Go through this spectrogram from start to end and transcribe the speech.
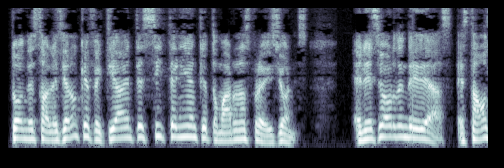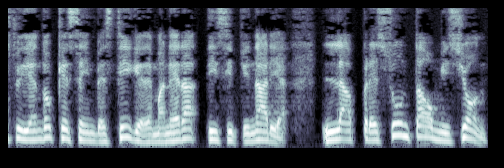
donde establecieron que efectivamente sí tenían que tomar unas previsiones. En ese orden de ideas, estamos pidiendo que se investigue de manera disciplinaria la presunta omisión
